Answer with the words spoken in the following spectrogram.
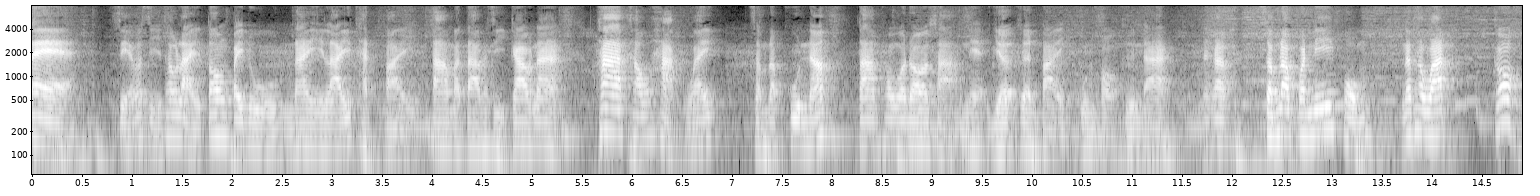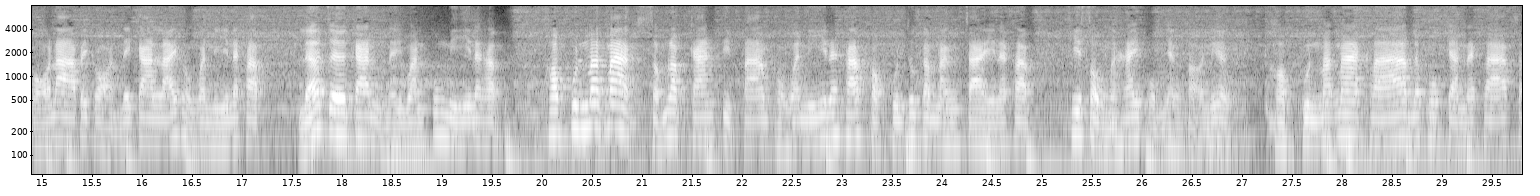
แต่เสียภาษีเท่าไหร่ต้องไปดูในไลฟ์ถัดไป ตามมาตราภาษีก้าวหน้า ถ้าเขาหักไว้สำหรับคุณเนาะตามพวด3เนี่ยเยอะเกินไปคุณขอคืนได้นะครับสำหรับวันนี้ผมนัทวัฒน์ ก็ขอลาไปก่อนในการไลฟ์ของวันนี้นะครับ แล้วเจอกันในวันพรุ่งนี้นะครับ ขอบคุณมากๆสำหรับการติดตามของวันนี้นะครับ ขอบคุณทุกกำลังใจนะครับ ที่ส่งมาให้ผมอย่างต่อเนื่อง ขอบคุณมากๆครับ แล้วพบกันนะครับ ส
